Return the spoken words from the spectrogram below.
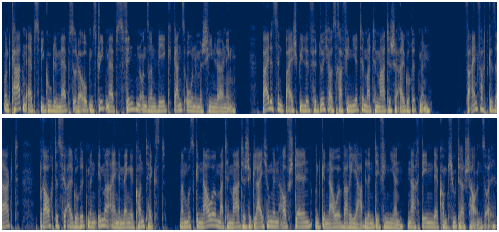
Und Karten-Apps wie Google Maps oder OpenStreetMaps finden unseren Weg ganz ohne Machine Learning. Beides sind Beispiele für durchaus raffinierte mathematische Algorithmen. Vereinfacht gesagt, braucht es für Algorithmen immer eine Menge Kontext. Man muss genaue mathematische Gleichungen aufstellen und genaue Variablen definieren, nach denen der Computer schauen soll.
